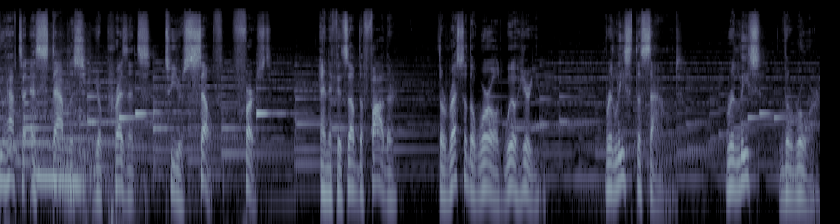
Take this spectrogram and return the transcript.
You have to establish your presence to yourself first. And if it's of the Father, the rest of the world will hear you. Release the sound, release the roar.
